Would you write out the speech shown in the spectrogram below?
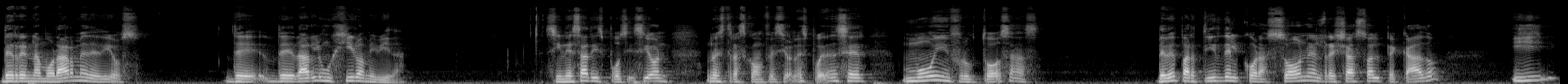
de reenamorarme de Dios, de, darle un giro a mi vida. Sin esa disposición, nuestras confesiones pueden ser muy infructuosas Debe partir del corazón el rechazo al pecado y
